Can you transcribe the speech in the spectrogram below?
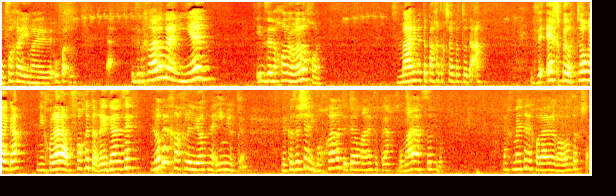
אוף החיים האלה, אוף ה... זה בכלל לא מעניין אם זה נכון או לא נכון. מה אני מטפחת עכשיו בתודעה? ואיך באותו רגע אני יכולה להפוך את הרגע הזה לא בהכרח ללהיות נעים יותר, לכזה שאני בוחרת יותר מה לטפח בו, מה לעשות בו. איך מתה יכולה להיראות עכשיו?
